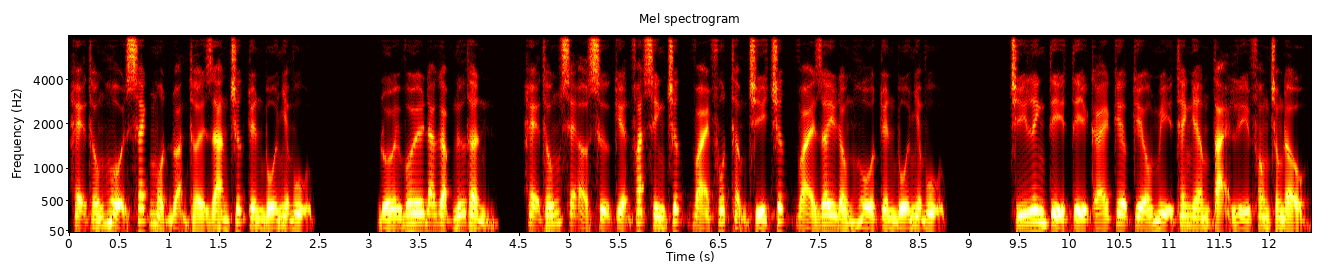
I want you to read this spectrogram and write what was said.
hệ thống hội sách một đoạn thời gian trước tuyên bố nhiệm vụ. Đối với đã gặp nữ thần, hệ thống sẽ ở sự kiện phát sinh trước vài phút thậm chí trước vài giây đồng hồ tuyên bố nhiệm vụ. Chí Linh tỷ tỷ cái kia kiều mị thanh âm tại Lý Phong trong đầu.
